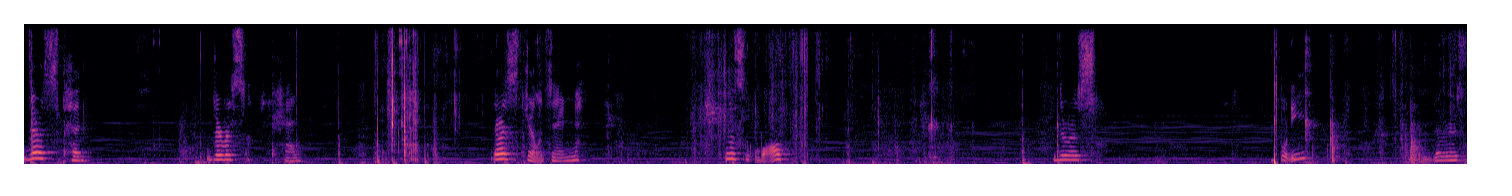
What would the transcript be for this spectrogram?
There's pen. There is pen. There's gelatin. There's snowball. There's body. There's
